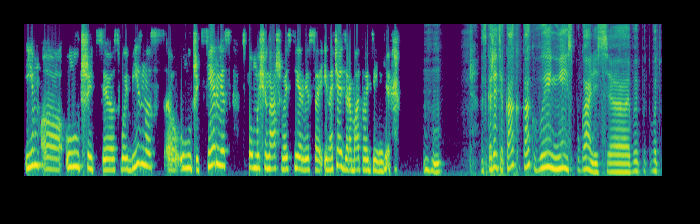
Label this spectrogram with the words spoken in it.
им э, улучшить э, свой бизнес, э, улучшить сервис с помощью нашего сервиса и начать зарабатывать деньги. Угу. Скажите, как, как вы не испугались? Э, вы вот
